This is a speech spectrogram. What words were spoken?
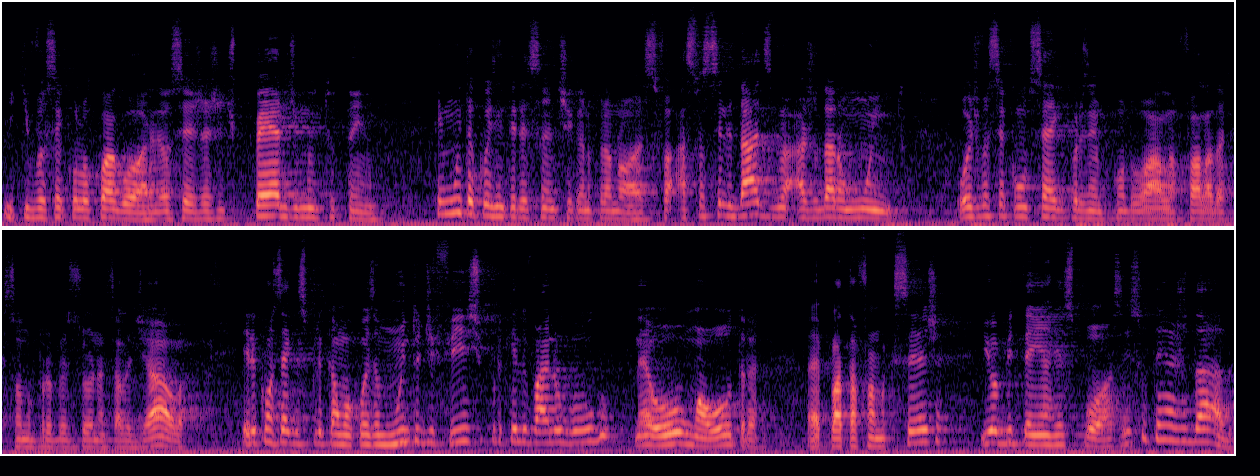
e que você colocou agora, né? ou seja, a gente perde muito tempo. Tem muita coisa interessante chegando para nós. As facilidades ajudaram muito. Hoje você consegue, por exemplo, quando o Alan fala da questão do professor na sala de aula, ele consegue explicar uma coisa muito difícil porque ele vai no Google, né, ou uma outra eh, plataforma que seja, e obtém a resposta. Isso tem ajudado.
